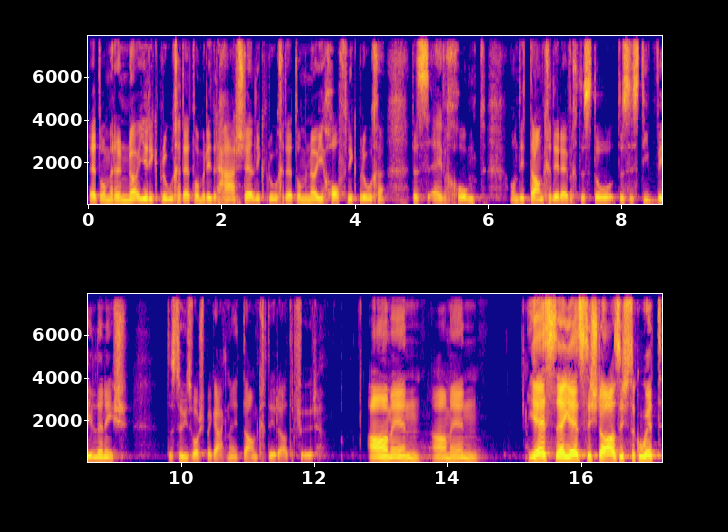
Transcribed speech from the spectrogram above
dort wo wir eine Erneuerung brauchen, dort wo wir Wiederherstellung brauchen, dort wo wir neue Hoffnung brauchen, dass es einfach kommt. Und ich danke dir einfach, dass, du, dass es dein Willen ist, dass du uns begegnen willst. Ich danke dir auch dafür. Amen. Amen. Yes, hey, jetzt ist da, es ist so gut.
